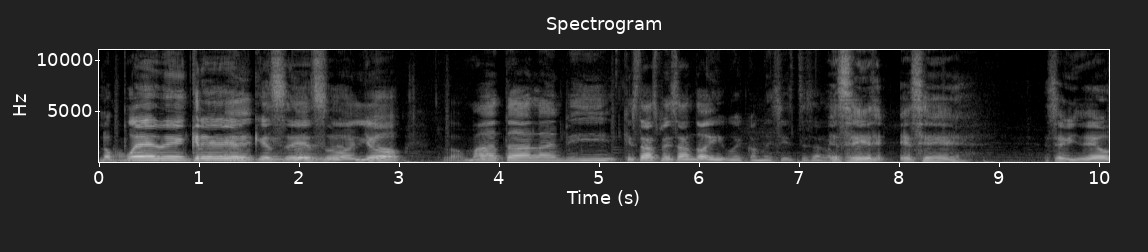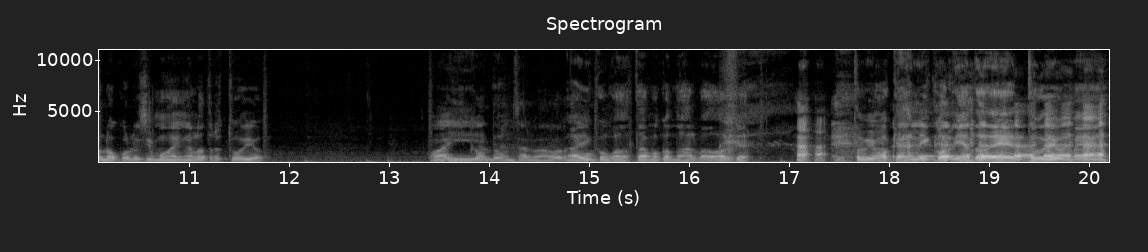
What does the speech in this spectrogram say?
No pueden creer que ese soy yo. Lo mata la envidia. ¿Qué estabas pensando ahí, güey, cuando hiciste esa locura? Ese, ese, ese video loco, lo hicimos en el otro estudio. Ahí con Don Salvador, ¿no? Ahí con, cuando estábamos con Don Salvador, que tuvimos que salir corriendo de ese estudio, man.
